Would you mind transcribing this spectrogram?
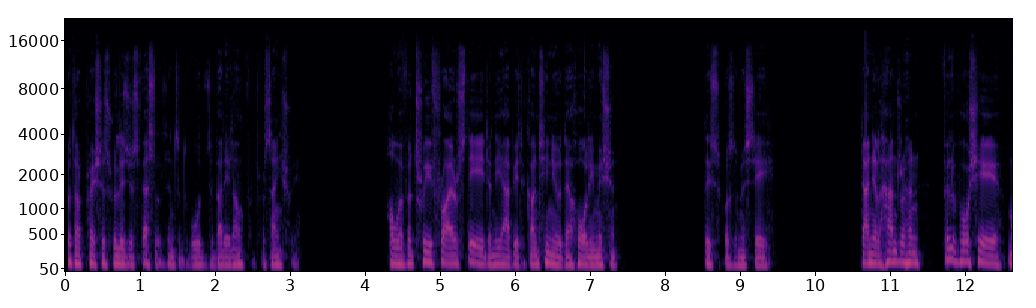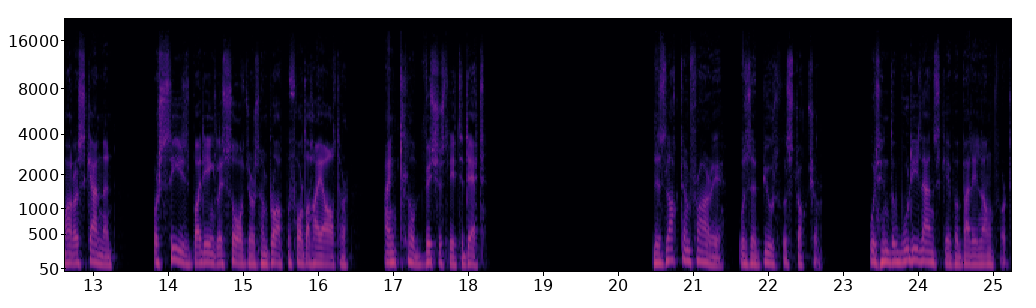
with their precious religious vessels into the woods of Ballylongford for sanctuary. However, three friars stayed in the abbey to continue their holy mission. This was a mistake. Daniel Handrahan, Philip O'Shea, Maurice Scanlon, were seized by the English soldiers and brought before the high altar and clubbed viciously to death. Lislaughtin Friary was a beautiful structure within the woody landscape of Ballylongford.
